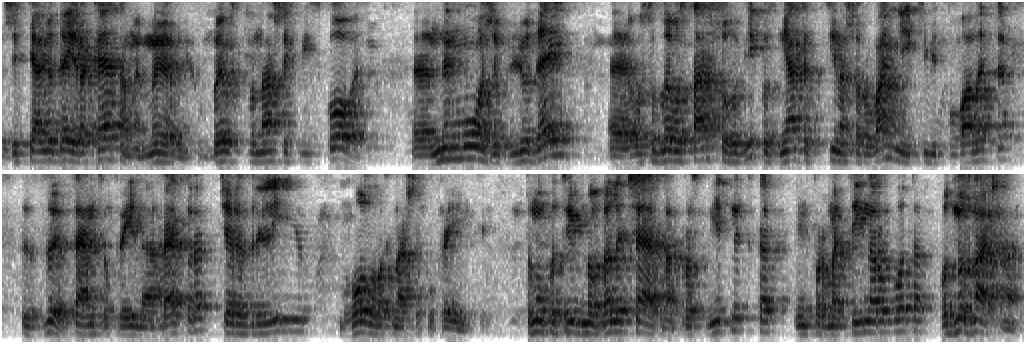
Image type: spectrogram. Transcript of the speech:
життя людей ракетами мирних, вбивство наших військових е, не може в людей, е, особливо старшого віку, зняти ці нашарування, які відбувалися з центру країни-агресора через релігію в головах наших українців. Тому потрібна величезна просвітницька інформаційна робота, однозначна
